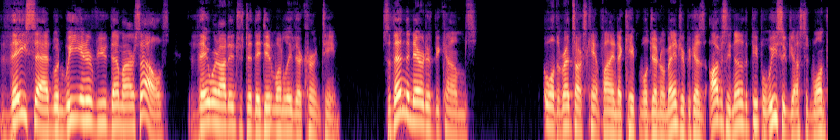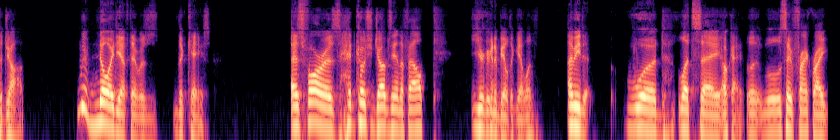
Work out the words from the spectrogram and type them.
They said when we interviewed them ourselves, they were not interested. They didn't want to leave their current team. So then the narrative becomes well, the Red Sox can't find a capable general manager because obviously none of the people we suggested want the job. We have no idea if that was the case. As far as head coaching jobs in the NFL, you're going to be able to get one. I mean, would let's say okay, we'll say Frank Reich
